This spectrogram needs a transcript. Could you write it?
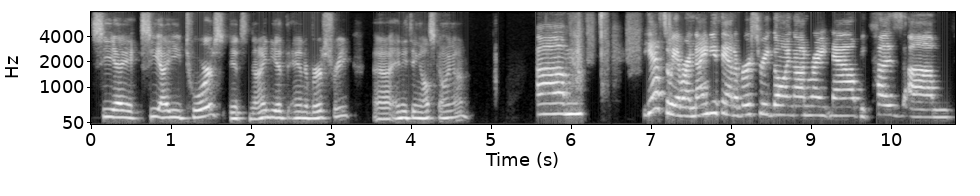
CA, CIE Tours? Its 90th anniversary. Uh, anything else going on? Um, yeah, so we have our 90th anniversary going on right now because um,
